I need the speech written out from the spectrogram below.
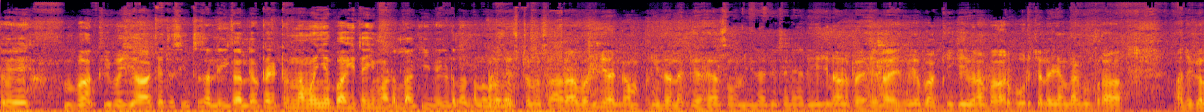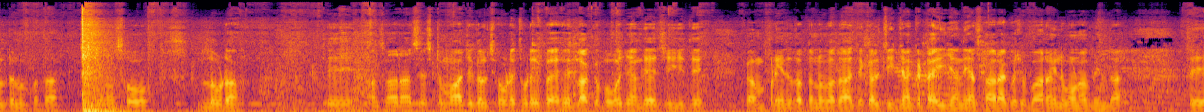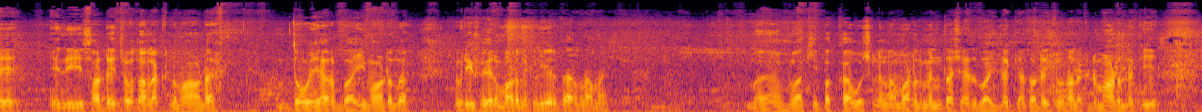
ਤੇ ਬਾਕੀ ਬਈ ਆ ਕੇ ਤੁਸੀਂ ਤਸੱਲੀ ਕਰ ਲਿਓ, ਟਰੈਕਟਰ ਨਵਾਂ ਹੀ ਆ 22 23 ਮਾਡਲ ਦਾ ਕੀ ਵੇਟ ਦਾ ਤੁਹਾਨੂੰ ਪਤਾ। ਸਿਸਟਮ ਸਾਰਾ ਵਧੀਆ ਕੰਪਨੀ ਦਾ ਲੱਗਿਆ ਹੋਇਆ ਸੋਨੀ ਦਾ ਕਿਸੇ ਨੇ ਰੀਜ ਨਾਲ ਪੈਸੇ ਲਾਏ ਹੋਏ ਆ, ਬਾਕੀ ਕਈ ਵਾਰ ਬਾਹਰ ਬੂਰ ਚਲੇ ਜਾਂਦਾ ਕੋਈ ਭਰਾ ਅੱਜ ਕੱਲ ਤੁਹਾਨੂੰ ਪਤਾ, ਜਿਹਨੂੰ 100 ਲੋੜਾਂ। ਤੇ ਆ ਸਾਰਾ ਸਿਸਟਮ ਅੱਜ ਕੱਲ ਛੋੜੇ ਥੋੜੇ ਪੈਸੇ ਲੱਗ ਬਹੁਤ ਜਾਂਦੇ ਆ ਚੀਜ਼ ਤੇ ਕੰਪਨੀ ਤੋਂ ਤਾਂ ਤੁਹਾਨੂੰ ਪਤਾ ਅੱਜ ਕੱਲ ਚੀਜ਼ਾਂ ਘਟਾਈ ਜਾਂਦੀਆਂ, ਸਾਰਾ ਕੁਝ ਬਾਹਰੋਂ ਹੀ ਲਵਾਉਣਾ ਪੈਂਦਾ। ਤੇ ਇਹਦੀ 14.5 ਲੱਖ ਡਿਮਾਂਡ ਹੈ 2022 ਮਾਡਲ ਪੂਰੀ ਫੇਰ ਮਾਡਲ ਕਲੀਅਰ ਕਰ ਲਾਂ ਮੈਂ। ਬਾਕੀ ਪੱਕਾ ਪੁੱਛ ਲੈਣਾ ਮਾਡਲ ਮੈਨੂੰ ਤਾਂ ਸ਼ਾਇਦ ਬਾਈ ਲੱਗਿਆ 14.5 ਲੱਖ ਡਿਮਾਂਡ ਲੱਗੀ ਹੈ।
